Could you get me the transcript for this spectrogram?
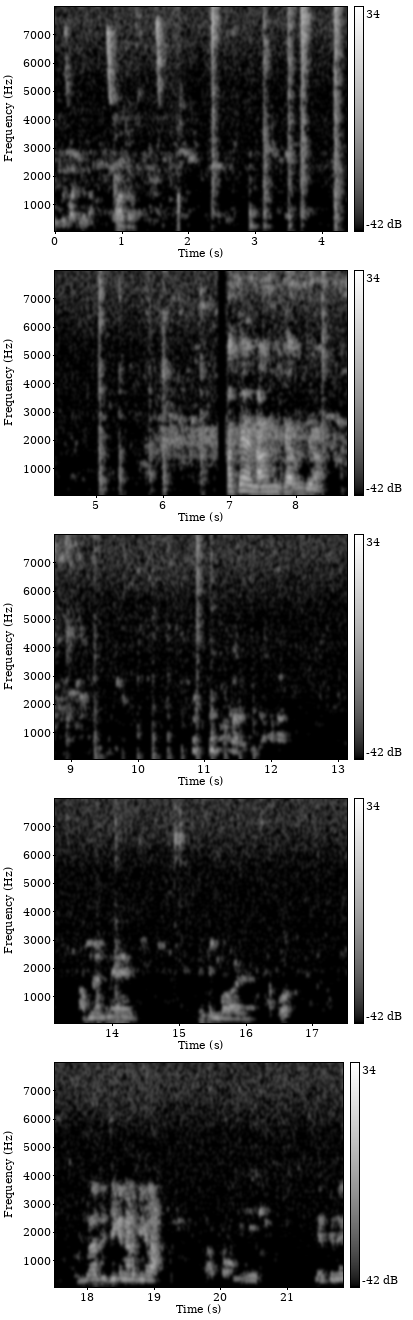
போய் பார்த்துக்கலாம் பார்க்கலாம் அதான் நான் சேர முடியும் அப்படின்னே சீக்கிரம் போவாங்க அப்போ. முன்னாடி சீக்கிரம் நடப்பீங்களா? ஏற்கனவே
